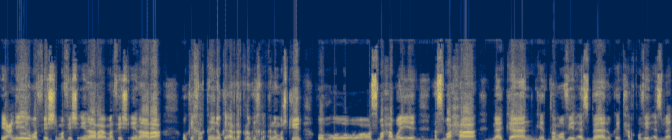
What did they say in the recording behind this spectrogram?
يعني وما فيش ما فيش إنارة ما فيش إنارة وكيخلق لنا وكيأرق لنا وكيخلق لنا مشكل وأصبح أصبح مكان كيترموا فيه الأزبال وكيتحرقوا فيه الأزبال.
